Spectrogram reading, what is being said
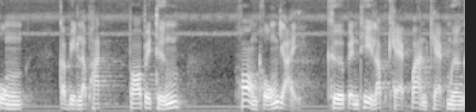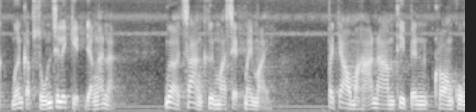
กรุงกบิลพัทพอไปถึงห้องโถงใหญ่ คือเป็นที่รับแขกบ้านแขกเมืองเหมือนกับศูนย์ศิริกิจอย่างนั้นแหละเมื่อสร้างขึ้นมาเสร็จใหม่ ๆ พระเจ้ามหานามที่เป็นครองกรุง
